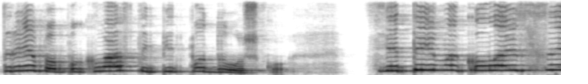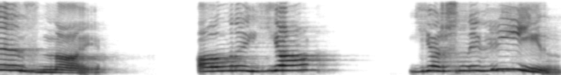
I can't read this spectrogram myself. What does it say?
треба покласти під подушку. Святий Миколай все знає. Але я, я ж не він.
